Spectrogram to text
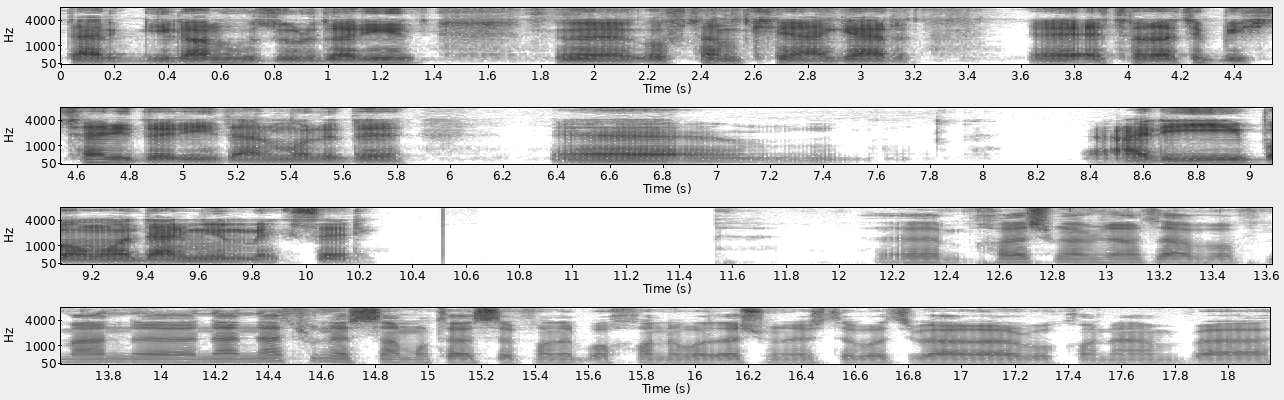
در گیلان حضور دارید. گفتم که اگر اطلاعات بیشتری داری در مورد علی با ما در میون بگذاری. خواهش می‌کنم جناب تواف من نه نتونستم متاسفانه با خانوادهشون ارتباطی برقرار بکنم و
